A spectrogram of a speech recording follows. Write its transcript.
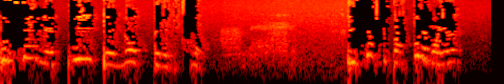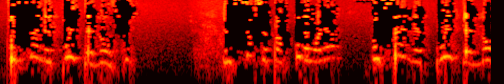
pousser les prix de nos bénédictions. Il cherche par tous les moyens pousser les prix de nos vies. Il cherche par tous les moyens pousser les prix de nos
